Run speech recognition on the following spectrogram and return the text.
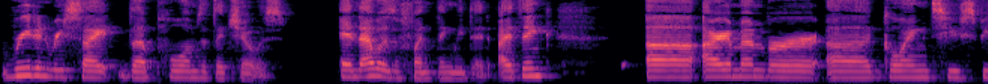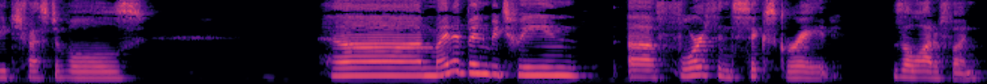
read and recite the poems that they chose. And that was a fun thing we did. I think, uh, I remember, uh, going to speech festivals, uh, might have been between, uh, fourth and sixth grade. It was a lot of fun.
